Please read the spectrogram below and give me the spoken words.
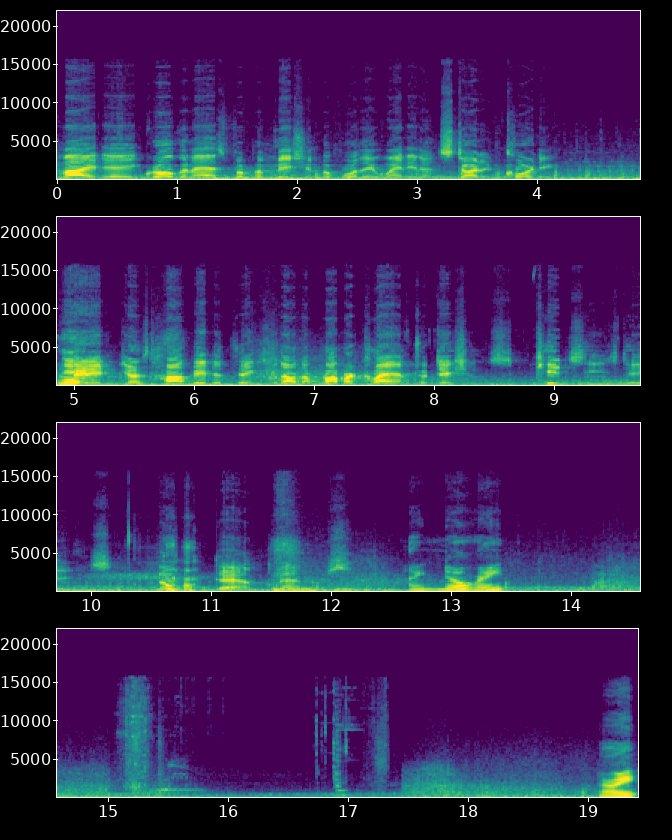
In my day, Krogan asked for permission before they went in and started courting. They didn't just hop into things without the proper clan traditions. Kids these days. No damn manners. I know, right? Alright.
